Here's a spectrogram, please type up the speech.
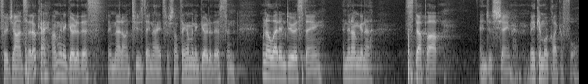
So John said, Okay, I'm going to go to this. They met on Tuesday nights or something. I'm going to go to this and I'm going to let him do his thing. And then I'm going to step up and just shame him, make him look like a fool,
